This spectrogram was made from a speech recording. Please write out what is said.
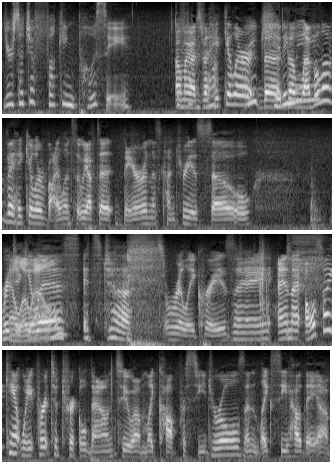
you're such a fucking pussy. Oh my god, vehicular Are you the the me? level of vehicular violence that we have to bear in this country is so ridiculous. It's just really crazy. And I also I can't wait for it to trickle down to um like cop procedurals and like see how they um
